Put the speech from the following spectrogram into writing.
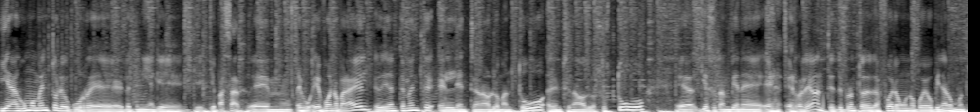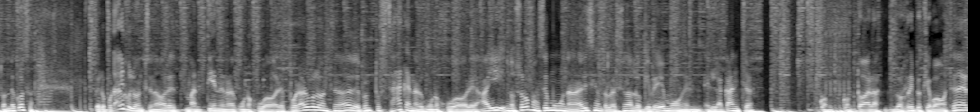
Y en algún momento le ocurre, le tenía que, que- que pasar. Eh, es, bueno para él, evidentemente, el entrenador lo mantuvo, el entrenador lo sostuvo, eh, y eso también es- es relevante. De pronto desde afuera uno puede opinar un montón de cosas. Pero por algo los entrenadores mantienen algunos jugadores, por algo los entrenadores de pronto sacan a algunos jugadores. Ahí nosotros hacemos un análisis en relación a lo que vemos en, en la cancha, con, con todos los ripios que podamos tener,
